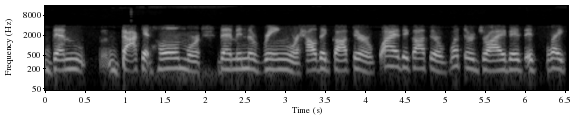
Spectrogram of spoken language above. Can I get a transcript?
them back at home or them in the ring or how they got there or why they got there or what their drive is, it's like,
